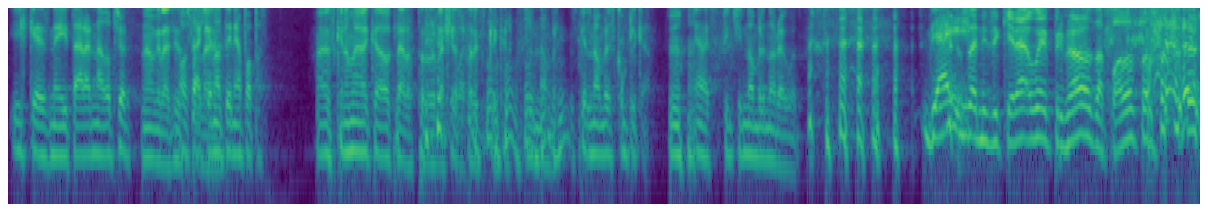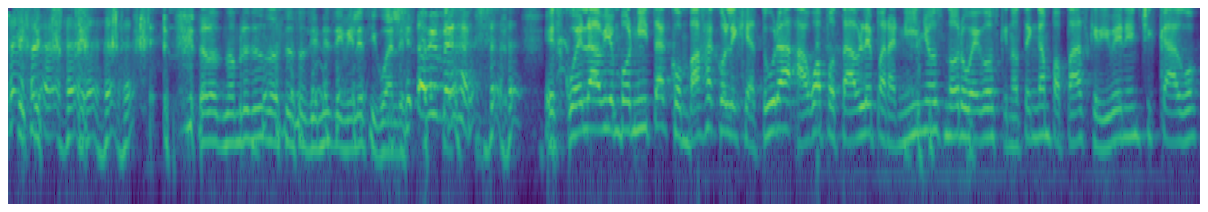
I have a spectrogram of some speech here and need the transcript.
Y que necesitaran adopción. No, gracias. O sea, que no tenía papás. Ah, es que no me había quedado claro, pero gracias por explicar. El nombre. Es que el nombre es complicado. Ya ves, pinches nombres noruegos. De ahí. O sea, ni siquiera, güey, primero los apodos todos. los nombres de sus asociaciones civiles iguales. Escuela bien bonita, con baja colegiatura, agua potable para niños noruegos que no tengan papás que viven en Chicago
